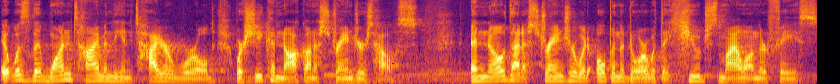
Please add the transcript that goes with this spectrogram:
It was the one time in the entire world where she could knock on a stranger's house and know that a stranger would open the door with a huge smile on their face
